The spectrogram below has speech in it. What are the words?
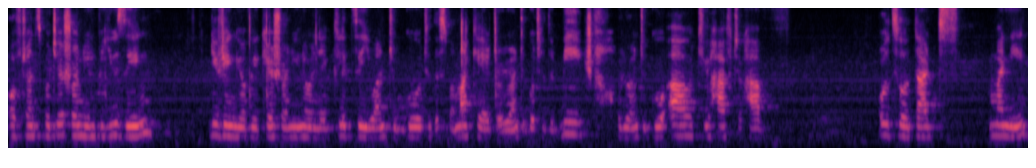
of transportation you'll be using during your vacation you know like let's say you want to go to the supermarket or you want to go to the beach or you want to go out you have to have also that money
